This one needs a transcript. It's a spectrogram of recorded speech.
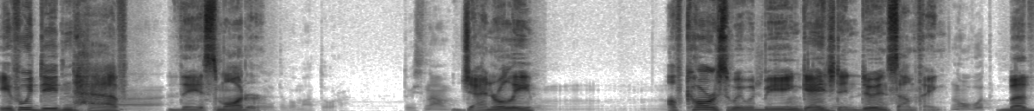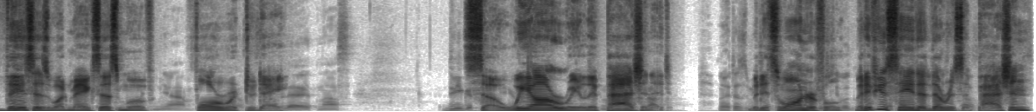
if we didn't have this motor. Generally, of course we would be engaged in doing something, but this is what makes us move forward today. So we are really passionate. But it's wonderful. But if you say that there is a passion,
